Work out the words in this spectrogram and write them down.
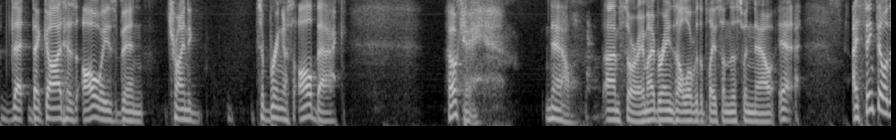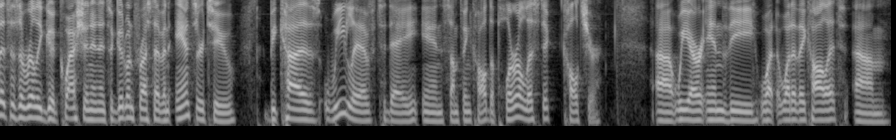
that that God has always been trying to to bring us all back. Okay, now I'm sorry, my brain's all over the place on this one now. Eh, I think though this is a really good question, and it's a good one for us to have an answer to, because we live today in something called a pluralistic culture. Uh, we are in the what what do they call it? Um,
